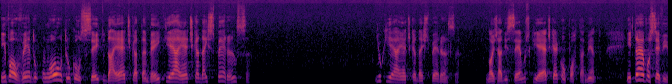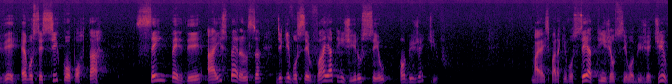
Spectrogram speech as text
envolvendo um outro conceito da ética também, que é a ética da esperança. E o que é a ética da esperança? Nós já dissemos que ética é comportamento. Então é você viver, é você se comportar sem perder a esperança de que você vai atingir o seu objetivo. Mas para que você atinja o seu objetivo,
